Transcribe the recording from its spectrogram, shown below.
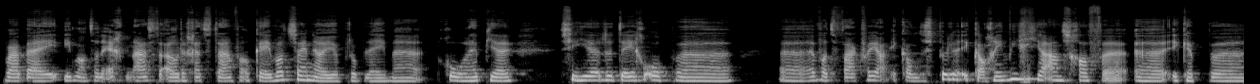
Waarbij iemand dan echt naast de ouder gaat staan van oké, okay, wat zijn nou je problemen? Goh, heb je, zie je er tegenop? Uh, uh, wat vaak van ja, ik kan de spullen, ik kan geen wiegje aanschaffen. Uh, ik heb uh,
